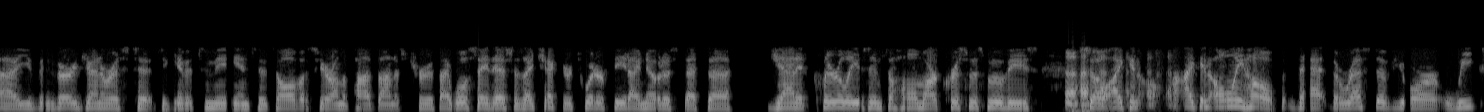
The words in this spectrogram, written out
Uh, you've been very generous to, to give it to me and to, to all of us here on the Pod's Honest Truth. I will say this as I check your Twitter feed, I noticed that uh, Janet clearly is into Hallmark Christmas movies. So I can I can only hope that the rest of your weeks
